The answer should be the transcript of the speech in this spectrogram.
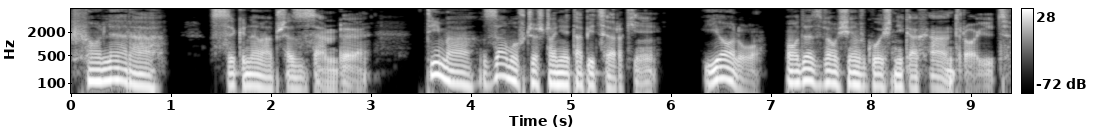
Cholera! sygnęła przez zęby. Tima, zamów czyszczenie tapicerki. Jolu, odezwał się w głośnikach Android.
